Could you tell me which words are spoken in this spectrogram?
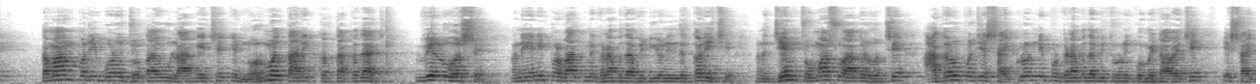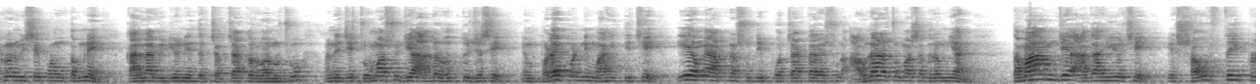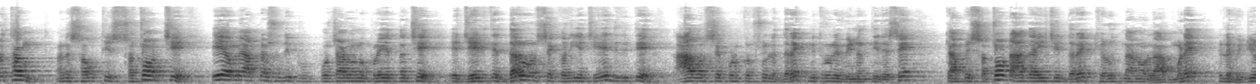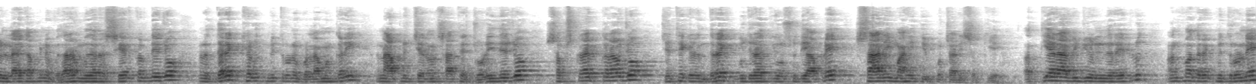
તમામ પરિબળો જોતા એવું લાગે છે કે નોર્મલ તારીખ કરતાં કદાચ વહેલું હશે. અને એની પણ વાત મેં ઘણા બધા વિડીયોની અંદર કરી છે. અને જેમ ચોમાસું આગળ વધશે, આગળ ઉપર જે સાયક્લોનની પણ ઘણા બધા મિત્રોની કોમેન્ટ આવે છે, એ સાયક્લોન વિશે પણ હું તમને કાલના વિડીયોની અંદર ચર્ચા કરવાનું છું. અને જે ચોમાસું જે આગળ વધતું જશે, એમ પડે પડની માહિતી છે, એ અમે આપના સુધી પહોંચાડતા રહીશું. આવનારા ચોમાસા દરમિયાન તમામ જે આગાહીઓ છે એ સૌથી પ્રથમ અને સૌથી સચોટ છે, એ અમે આપણા સુધી પહોંચાડવાનો પ્રયત્ન છે. એ જે રીતે દર વર્ષે કરીએ છીએ, એ જ રીતે આ વર્ષે પણ કરશું એટલે દરેક મિત્રોને વિનંતી રહેશે કે આપણી સચોટ આગાહી છે, દરેક ખેડૂતનાનો લાભ મળે. એટલે વીડિયો લાઈક આપીને વધારેમાં વધારે શેર કરી દેજો અને દરેક ખેડૂત મિત્રોને ભલામણ કરી અને આપણી ચેનલ સાથે જોડી દેજો. સબસ્ક્રાઇબ કરાવજો, જેથી કરીને દરેક ગુજરાતીઓ સુધી આપણે સારી માહિતી પહોંચાડી શકીએ. અત્યારે આ વિડીયોની અંદર એટલું જ. અંતમાં દરેક મિત્રોને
